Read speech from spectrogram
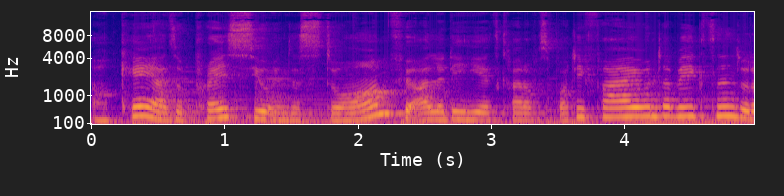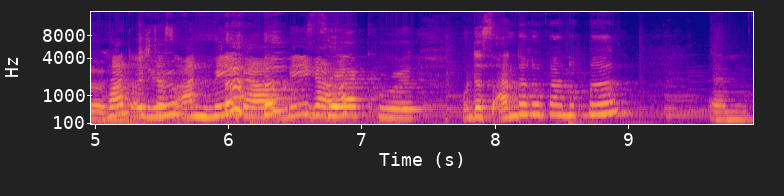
Okay, also Praise You in the Storm für alle, die hier jetzt gerade auf Spotify unterwegs sind oder Hört YouTube. euch das an, mega, mega. Sehr cool. Und das andere war nochmal? Ähm,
